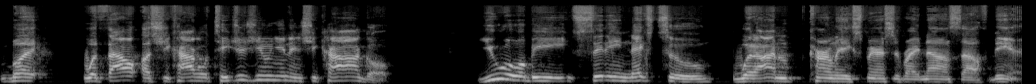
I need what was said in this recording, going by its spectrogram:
But without a Chicago teachers union in Chicago, you will be sitting next to what I'm currently experiencing right now in South Bend.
